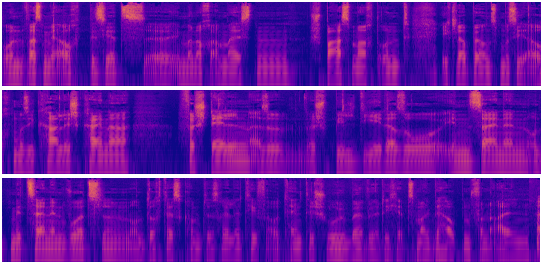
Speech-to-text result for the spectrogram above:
und was mir auch bis jetzt äh, immer noch am meisten Spaß macht. Und ich glaube, bei uns muss ich auch musikalisch keiner verstellen. Also da spielt jeder so in seinen und mit seinen Wurzeln und durch das kommt es relativ authentisch rüber, würde ich jetzt mal behaupten, von allen.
